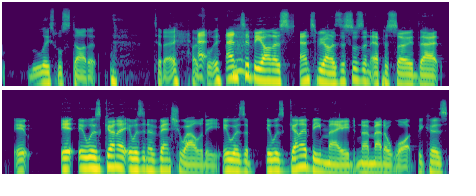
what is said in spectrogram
at least we'll start it today, hopefully. And, to be honest, and to be honest, this was an episode that it it, it was gonna it was an eventuality. It was a it was gonna be made no matter what because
